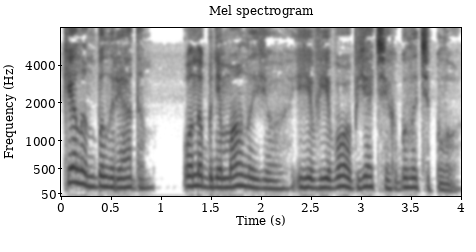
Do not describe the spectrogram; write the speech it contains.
Келлан был рядом, он обнимал ее, и в его объятиях было тепло.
